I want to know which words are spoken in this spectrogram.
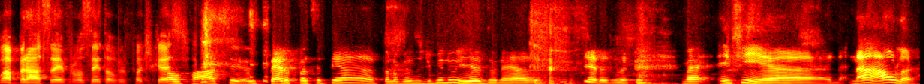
um abraço aí pra você então no podcast. Alface, eu espero que você tenha pelo menos diminuído, né, as mentiras, né? Mas, enfim, é, na aula,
